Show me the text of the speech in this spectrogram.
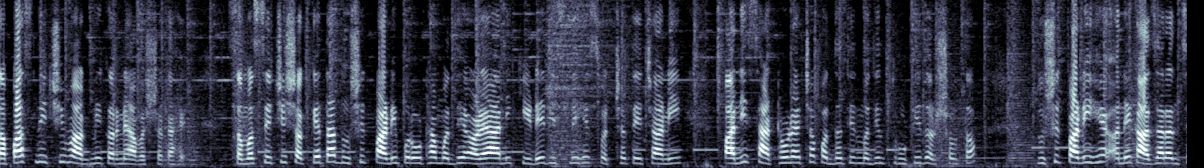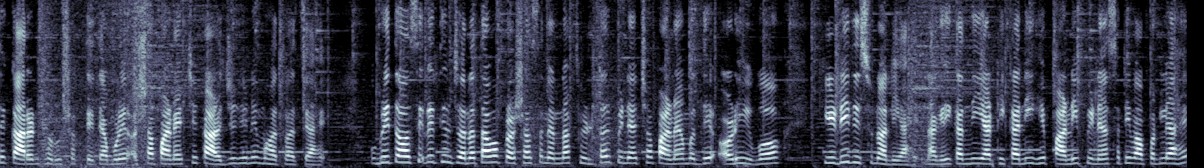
तपासणीची मागणी करणे आवश्यक आहे. समस्येची शक्यता दूषित पाणी पुरवठ्यामध्ये अळ्या आणि किडे दिसणे हे स्वच्छतेच्या आणि पाणी साठवण्याच्या पद्धतींमधील त्रुटी दर्शवतं. दूषित पाणी हे अनेक आजारांचे कारण ठरू शकते त्यामुळे अशा पाण्याची काळजी घेणे महत्त्वाचे आहे. उमरी तहसील येथील जनता व प्रशासन यांना फिल्टर पिण्याच्या पाण्यामध्ये अळी व किडी दिसून आली आहे. नागरिकांनी या ठिकाणी हे पाणी पिण्यासाठी वापरले आहे.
